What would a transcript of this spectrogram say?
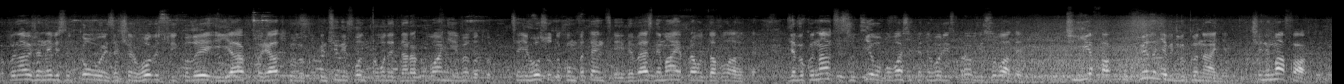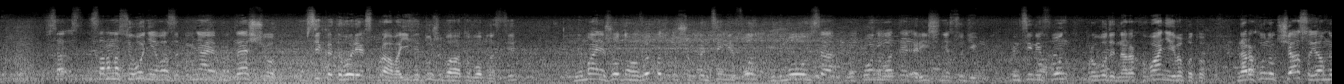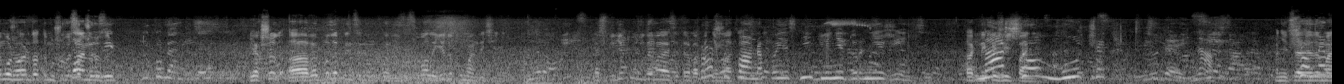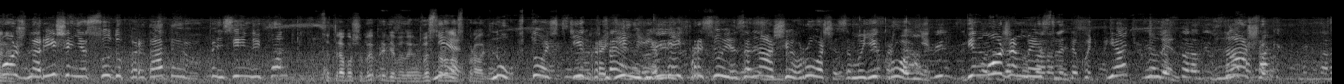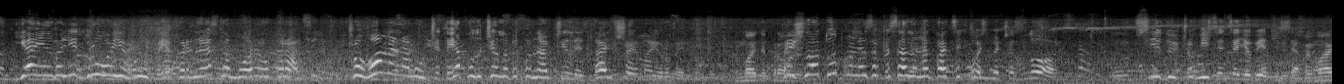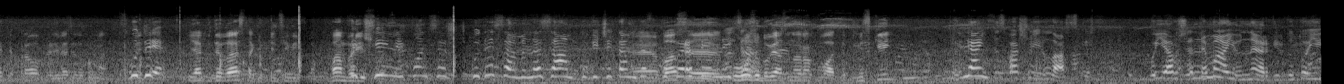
Виконавець вже не відслідковує за черговістю, коли і як в порядку пенсійний фонд проводить нарахування і виплату. Це його суто компетенція, і ДВС не має права довладити. владити. Для виконавця суттєво по вашій категорії справ з'ясувати, чи є факт ухилення від виконання, чи нема факту. Саме на сьогодні я вас запевняю про те, що у всіх категоріях справа, їх є дуже багато в області. Немає жодного випадку, що пенсійний фонд відмовився виконувати рішення судів. Пенсійний фонд проводить нарахування і виплату. На рахунок часу я вам не можу гарантувати, тому що ви самі розумієте. документи. Якщо а ви були в пенсійному фонді, з'ясували, є документи чи ні? Значить, тоді тут ДВС треба Прошу піднімати. пана, поясніть мені дурні жінці. Так, не кажіть, що пані. мучать людей? Нас. Пані, це Що не до не мене. можна рішення суду передати в пенсійний фонд? Це треба, щоб ви пред'явили. Ви сторона Ні, справі. ну хтось в тій країні, який працює за наші гроші, за мої кровні, він може мислити хоч 5 хвилин. Нащо? Я інвалід другої групи, я перенесла море операцій. Чого мене мучити? Я отримала виконавчий лист. Далі що я маю робити? Маєте право. Прийшла тут, мене записали на 28 число. В слідуючого місяця явитися. Ви маєте право пред'являти документи. Куди? Як в ДВС, так і в пенсійний фонд. Вам вирішувати. Пенсійний фонд це ж куди саме? На замкові чи там, де Е, Вас е, кооперативний кого замок? зобов'язано рахувати? Міський? Гляньте з вашої ласки, бо я вже не маю нервів до тої.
